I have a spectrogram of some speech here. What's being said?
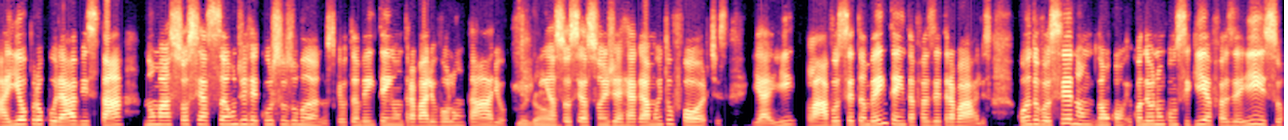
aí eu procurava estar numa associação de recursos humanos, que eu também tenho um trabalho voluntário em Legal. associações de RH muito fortes, e aí, lá você também tenta fazer trabalhos. Quando você não não quando eu não conseguia fazer isso,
